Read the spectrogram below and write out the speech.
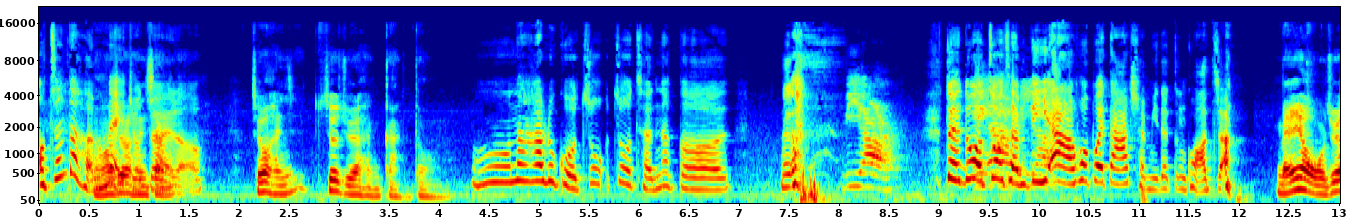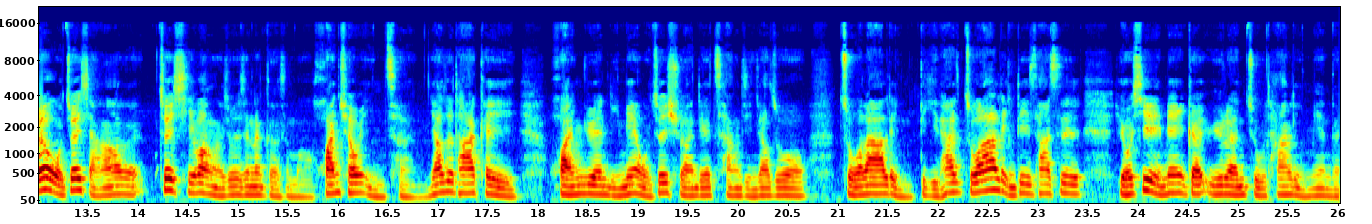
哦，真的很美就对了，就很就觉得很感动哦。那他如果做做成那个那个 VR，对，如果做成 VR，会不会大家沉迷的更夸张？没有，我觉得我最想要的、最希望的就是那个什么环球影城。要是它可以还原里面我最喜欢的一个场景，叫做卓拉领地。它卓拉领地，它是游戏里面一个鱼人族，它里面的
